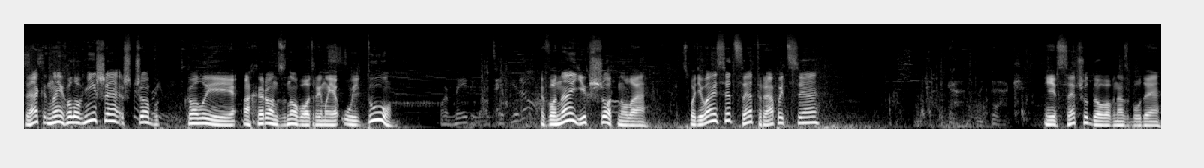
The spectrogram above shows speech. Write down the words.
Так, найголовніше, щоб коли Ахерон знову отримає ульту. Вона їх шотнула. Сподіваюся, це трапиться, і все чудово в нас буде.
